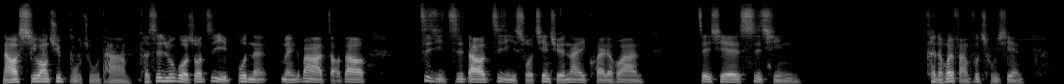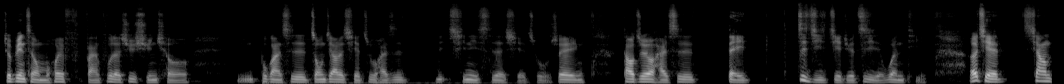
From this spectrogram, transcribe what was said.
然后希望去补足它。可是如果说自己不能没办法找到自己知道自己所欠缺的那一块的话，这些事情可能会反复出现，就变成我们会反复的去寻求，不管是宗教的协助还是心理师的协助，所以到最后还是。得自己解决自己的问题，而且像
